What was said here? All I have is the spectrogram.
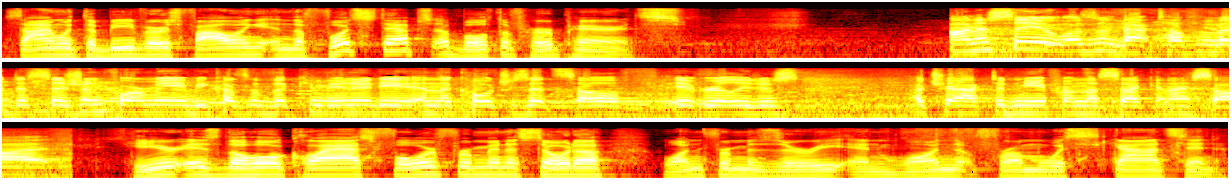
signed with the Beavers following in the footsteps of both of her parents. Honestly, it wasn't that tough of a decision for me because of the community and the coaches itself. It really just attracted me from the second I saw it. Here is the whole class, four from Minnesota, one from Missouri, and one from Wisconsin.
